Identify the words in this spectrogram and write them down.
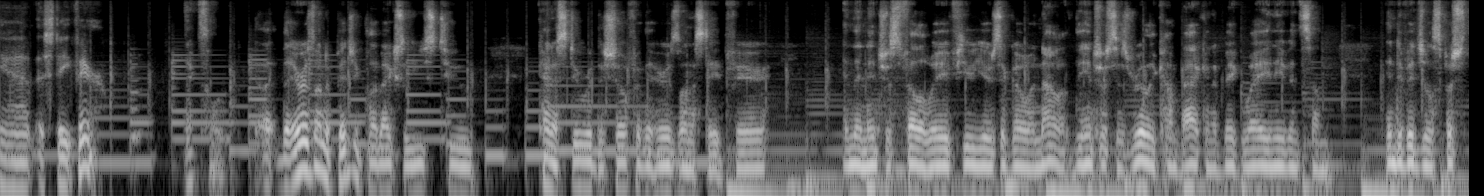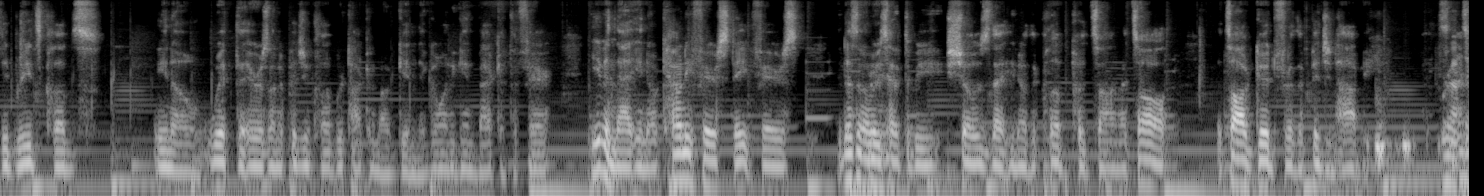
at a state fair. Excellent. Uh, the Arizona Pigeon Club actually used to kind of steward the show for the Arizona State Fair and then interest fell away a few years ago and now the interest has really come back in a big way and even some individual specialty breeds clubs you know with the arizona pigeon club we're talking about getting it going again back at the fair. Even that you know county fairs state fairs it doesn't always have to be shows that you know the club puts on. It's all it's all good for the pigeon hobby. It's, Right, it's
